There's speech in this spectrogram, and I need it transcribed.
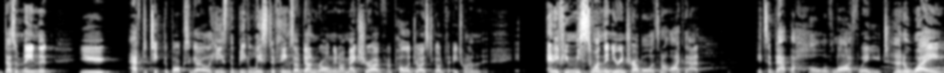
It doesn't mean that you have to tick the box and go, well, here's the big list of things I've done wrong, and I make sure I've apologized to God for each one of them. And if you miss one, then you're in trouble. It's not like that. It's about the whole of life where you turn away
